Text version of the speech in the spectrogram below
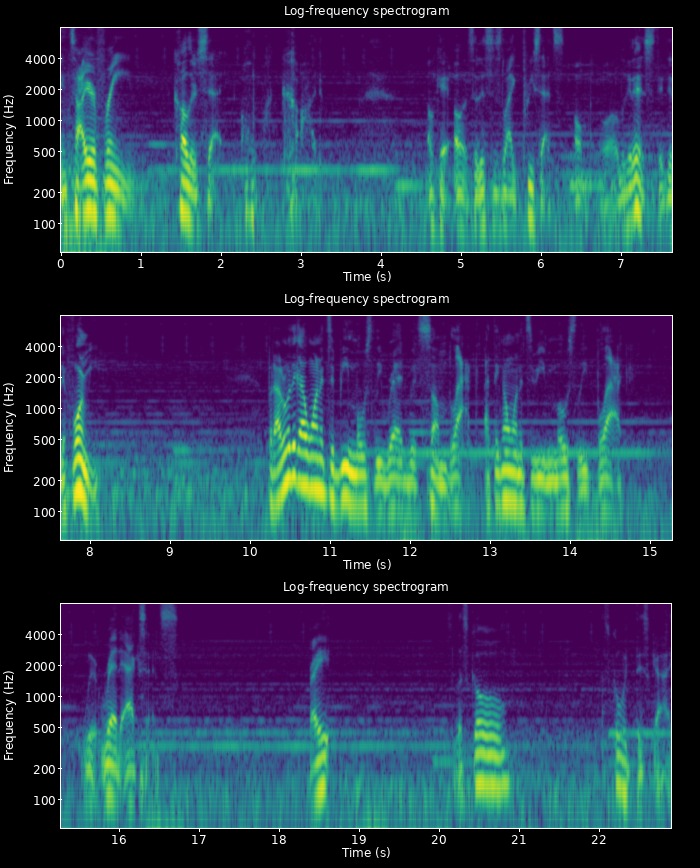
Entire frame, color set. Oh my god. Okay. Oh, so this is like presets. Oh my. Look at this. They did it for me. But I don't think I want it to be mostly red with some black. I think I want it to be mostly black with red accents. Right? So let's go. Let's go with this guy.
